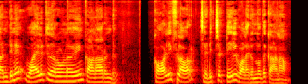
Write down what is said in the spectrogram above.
തണ്ടിന് വയലറ്റ് നിറമുള്ളവയും കാണാറുണ്ട്. കോളിഫ്ലവർ ചെടിച്ചട്ടിയിൽ വളരുന്നത് കാണാം.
